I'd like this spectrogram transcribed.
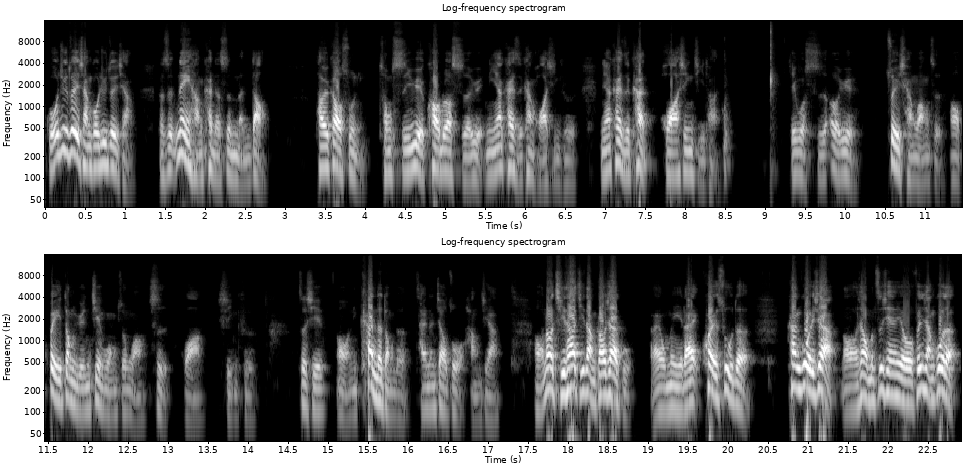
国巨最强，国巨最强。可是内行看的是门道，他会告诉你，从十一月跨入到十二月，你要开始看华兴科，你要开始看华兴集团。结果十二月最强王者哦，被动元件王中王是华兴科。这些哦，你看得懂的才能叫做行家哦。那其他几档高价股，来，我们也来快速的看过一下哦。像我们之前有分享过的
